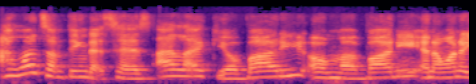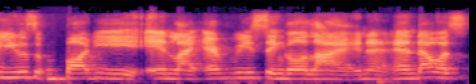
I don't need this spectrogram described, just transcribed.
i want something that says i like your body on my body and i want to use use body in like every single line. And that was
